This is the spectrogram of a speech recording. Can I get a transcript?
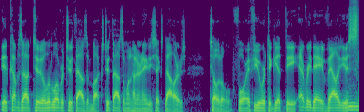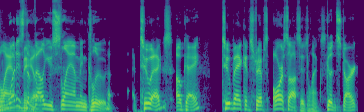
it comes out to a little over two thousand bucks, two thousand one hundred eighty-six dollars total for if you were to get the everyday value slam. what does the meal. value slam include? Two eggs, Okay. two bacon strips or sausage links, Good start.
